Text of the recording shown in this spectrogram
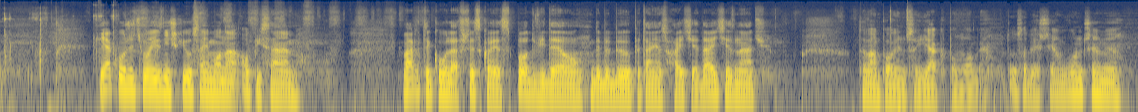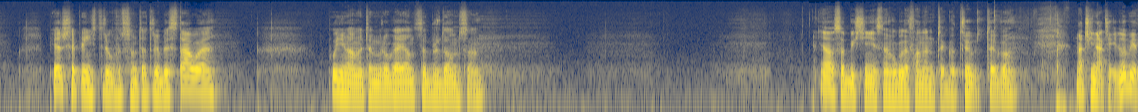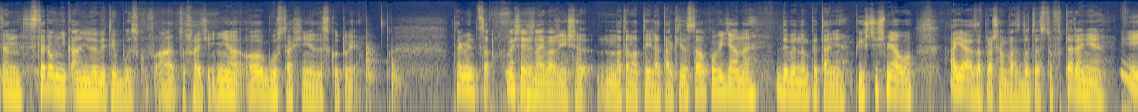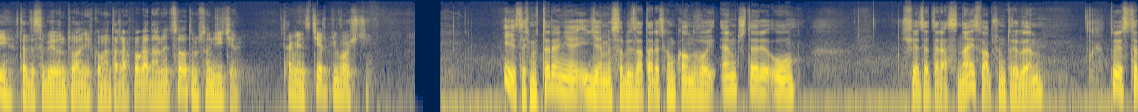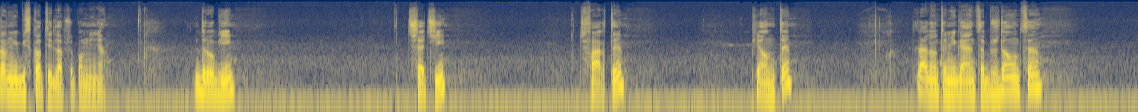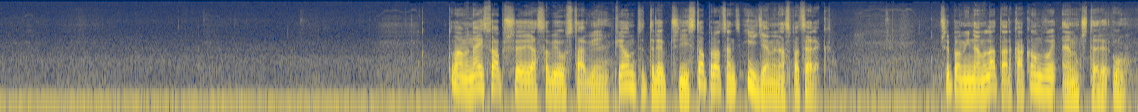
Jak użyć mojej zniżki u Simona opisałem w artykule, wszystko jest pod wideo. Gdyby były pytania, słuchajcie, dajcie znać. To Wam powiem co jak pomogę. Tu sobie jeszcze ją włączymy. Pierwsze 5 trybów to są te tryby stałe. Później mamy te mrugające, brzdące. Ja osobiście nie jestem w ogóle fanem tego trybu, tego. Znaczy inaczej, lubię ten sterownik, ale nie lubię tych błysków. Ale to słuchajcie, nie, o gustach się nie dyskutuje. Tak więc co? Myślę, że najważniejsze na temat tej latarki zostało powiedziane. Gdy będą pytania, piszcie śmiało, a ja zapraszam Was do testów w terenie i wtedy sobie ewentualnie w komentarzach pogadamy, co o tym sądzicie. Tak więc cierpliwości. I jesteśmy w terenie, idziemy sobie z latareczką konwoj M4U. Świecę teraz najsłabszym trybem. Tu jest sterownik Biscotti dla przypomnienia. Drugi. Trzeci czwarty, piąty. Będą te migające brzdące. Tu mamy najsłabszy, ja sobie ustawię piąty tryb, czyli 100% i idziemy na spacerek. Przypominam, latarka konwój M4U.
